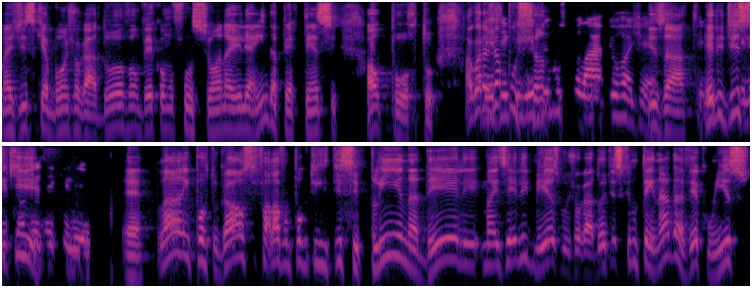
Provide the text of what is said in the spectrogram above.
mas disse que é bom jogador. Vamos ver como funciona. Ele ainda pertence ao Porto. Agora, já puxando. muscular, viu, Rogério? Exato. Ele, disse que. É, lá em Portugal se falava um pouco de disciplina dele, mas ele mesmo, o jogador, disse que não tem nada a ver com isso,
